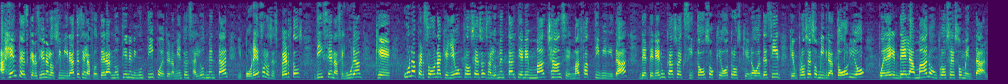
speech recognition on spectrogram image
agentes que reciben a los inmigrantes en la frontera no tienen ningún tipo de entrenamiento en salud mental y por eso los expertos dicen, aseguran que una persona que lleva un proceso de salud mental tiene más chance, más factibilidad de tener un caso exitoso que otros que no. Es decir, que un proceso migratorio puede ir de la mano a un proceso mental.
